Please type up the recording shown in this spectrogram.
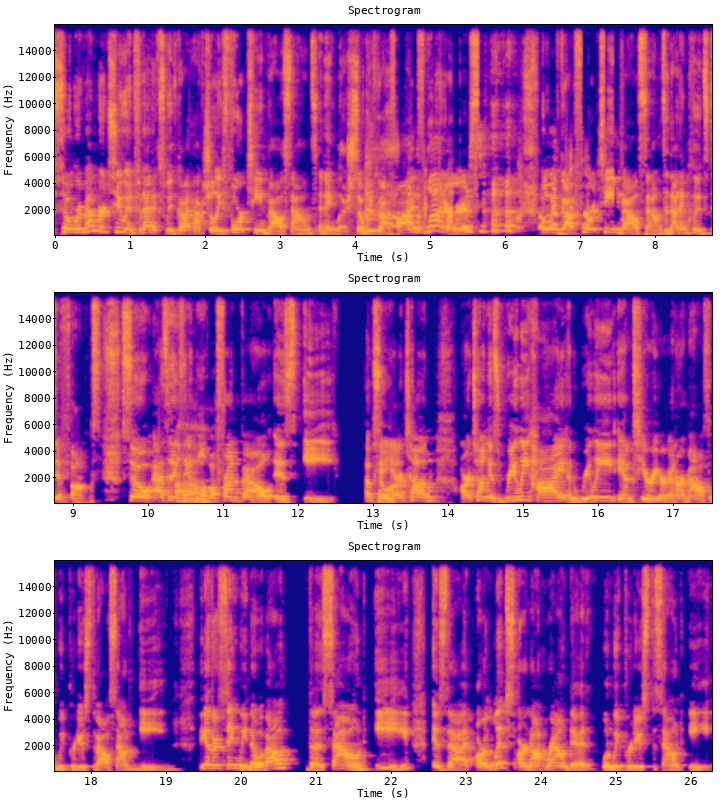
so remember too in phonetics we've got actually 14 vowel sounds in english so we've got five letters but we've got 14 vowel sounds and that includes diphthongs so as an example of a front vowel is e Okay. So yeah. our tongue, our tongue is really high and really anterior in our mouth, and we produce the vowel sound e. Mm. The other thing we know about the sound e is that our lips are not rounded when we produce the sound e.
